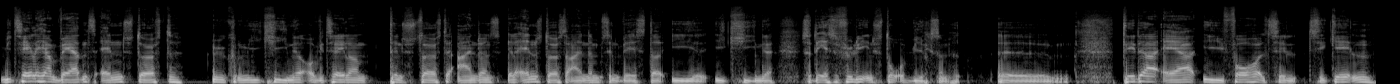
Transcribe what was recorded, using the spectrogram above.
vi taler her om verdens anden største økonomi i Kina, og vi taler om den største ejendoms, eller anden største ejendomsinvestor i, øh, i Kina. Så det er selvfølgelig en stor virksomhed. Øh, det der er i forhold til, til gælden,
